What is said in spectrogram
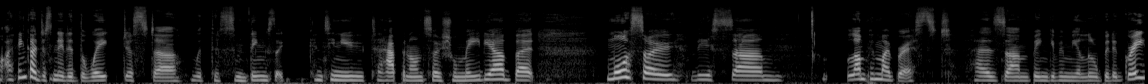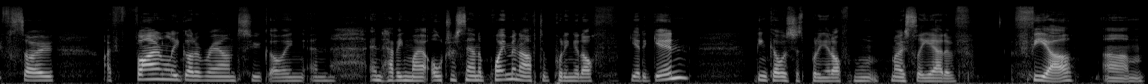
I think I just needed the week just uh, with the, some things that continue to happen on social media, but more so this um, lump in my breast has um, been giving me a little bit of grief. So I finally got around to going and and having my ultrasound appointment after putting it off yet again. I think I was just putting it off mostly out of fear, um,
